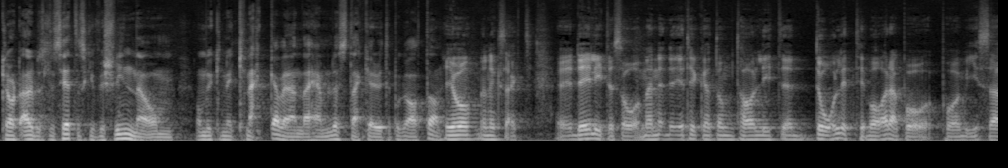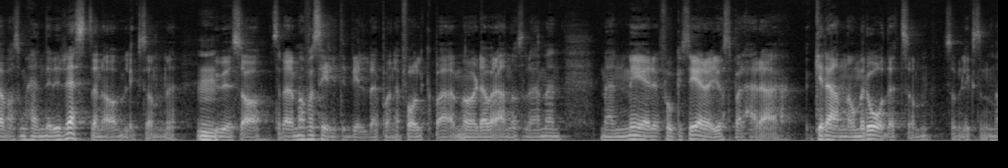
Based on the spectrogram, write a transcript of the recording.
klart arbetslösheten skulle försvinna om, om vi kunde knacka varenda hemlös stackare ute på gatan. Jo, men exakt. Eh, Det är lite så, men jag tycker att de tar lite dåligt tillvara på, på att visa vad som händer i resten av liksom, USA. Så där, man får se lite bilder på när folk bara mördar varandra och sådär, men, men mer fokuserar just på det här eh, grannområdet som, som liksom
